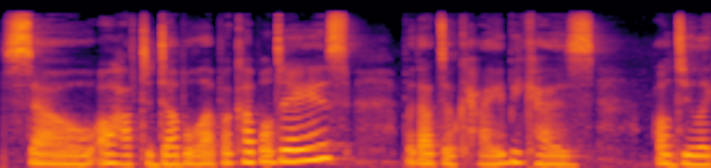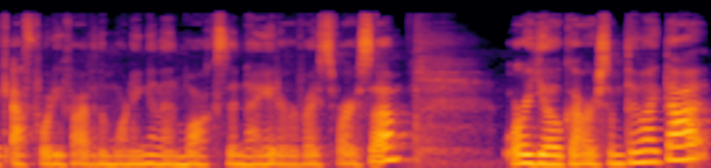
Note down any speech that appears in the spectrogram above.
So I'll have to double up a couple days, but that's okay because I'll do like F45 in the morning and then walks at night or vice versa or yoga or something like that.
